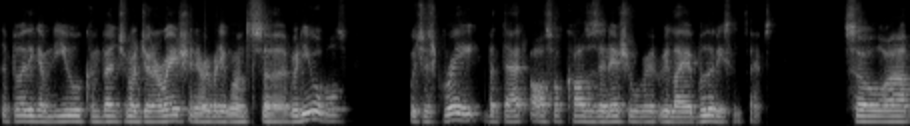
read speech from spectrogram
the building of new conventional generation. Everybody wants uh, renewables, which is great, but that also causes an issue with reliability sometimes. So uh,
